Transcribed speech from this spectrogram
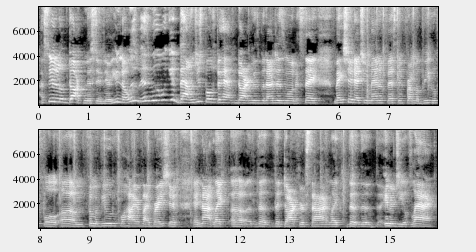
I see a little darkness in there. You know, it's, it's, we get balanced. You're supposed to have darkness, but I just want to say, make sure that you're manifesting from a beautiful, um, from a beautiful higher vibration, and not like uh the the darker side, like the the the energy of lack,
